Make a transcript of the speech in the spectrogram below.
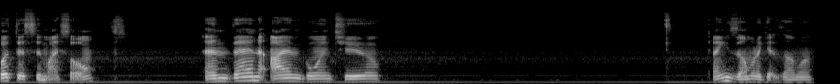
Put this in my soul. And then I'm going to... Can I use Zelma to get Zelma?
